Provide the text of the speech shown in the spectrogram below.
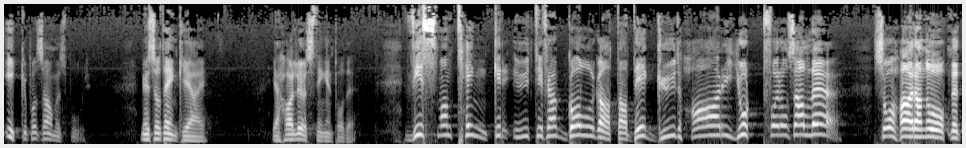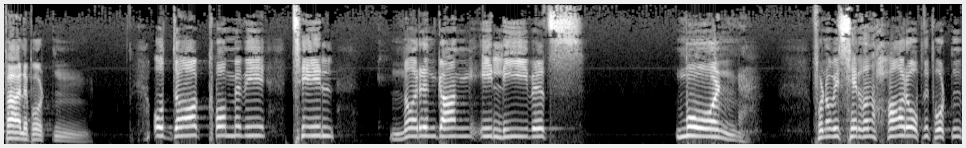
ikke på samme spor. Men så tenker jeg jeg har løsningen på det. Hvis man tenker ut ifra Golgata, det Gud har gjort for oss alle, så har han åpnet perleporten. Og da kommer vi til når en gang i livets morgen. For når vi ser at han har åpnet porten,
